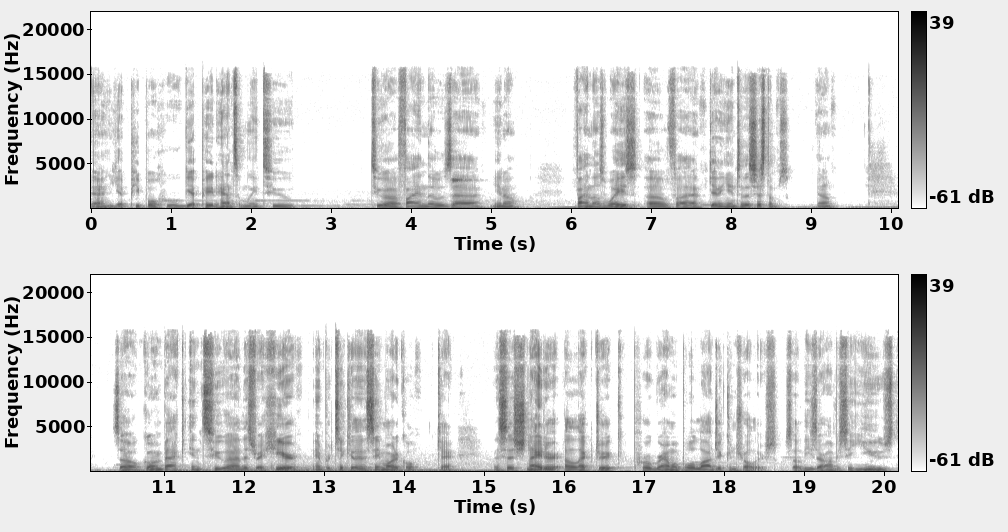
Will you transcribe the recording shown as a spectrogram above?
yeah, you get people who get paid handsomely to to uh, find those, uh, you know, find those ways of uh, getting into the systems, you know. So going back into uh, this right here, in particular, the same article, okay, it says Schneider Electric Programmable Logic Controllers. So these are obviously used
